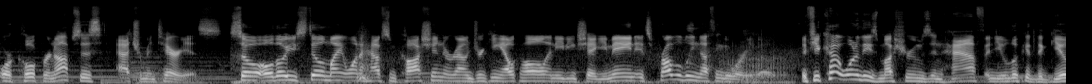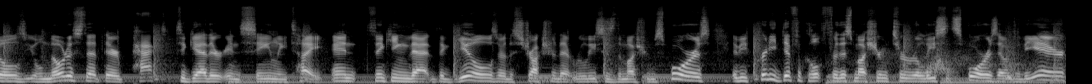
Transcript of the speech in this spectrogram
or Coprinopsis atramentarius. So although you still might want to have some caution around drinking alcohol and eating shaggy mane, it's probably nothing to worry about. If you cut one of these mushrooms in half and you look at the gills, you'll notice that they're packed packed together insanely tight. And thinking that the gills are the structure that releases the mushroom spores, it'd be pretty difficult for this mushroom to release its spores out into the air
